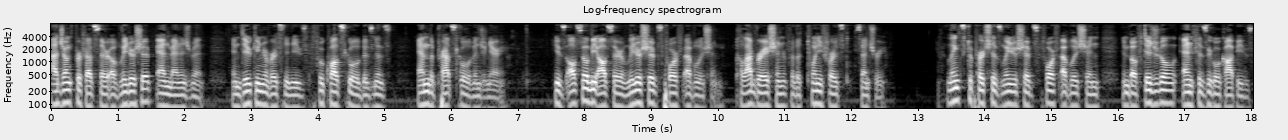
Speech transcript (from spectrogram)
adjunct professor of leadership and management in Duke University's Fuqua School of Business and the Pratt School of Engineering. He is also the author of Leadership's Fourth Evolution Collaboration for the 21st Century. Links to purchase Leadership's Fourth Evolution in both digital and physical copies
